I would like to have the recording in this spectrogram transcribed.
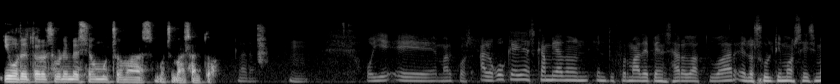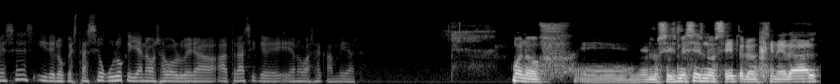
y un retorno sobre inversión mucho más, mucho más alto. Claro. Oye, eh, Marcos, ¿algo que hayas cambiado en, tu forma de pensar o de actuar en los últimos seis meses y de lo que estás seguro que ya no vas a volver atrás y que ya no vas a cambiar? Bueno, eh, en los seis meses no sé, pero en general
